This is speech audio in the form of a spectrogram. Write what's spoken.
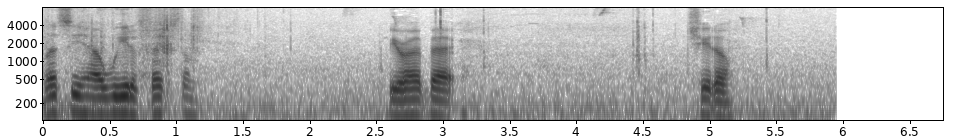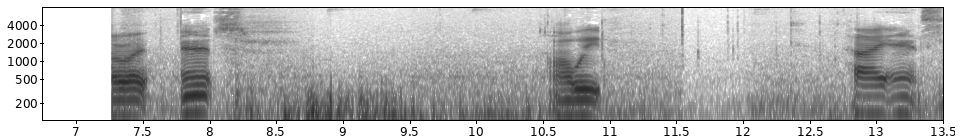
Let's see how weed affects them. Be right back. Cheeto. Alright, ants. On weed. Hi, ants.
